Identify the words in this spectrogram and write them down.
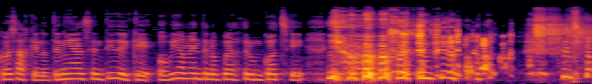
cosas que no tenían sentido y que obviamente no puede hacer un coche, yo, yo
